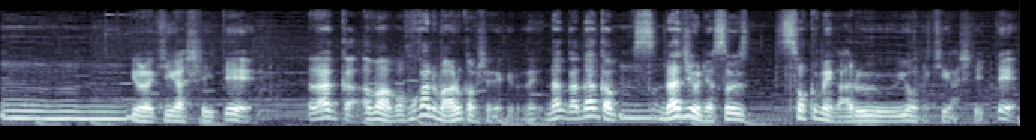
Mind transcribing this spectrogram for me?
うな気がしていてなんかまあ他にもあるかもしれないけどね。なんかなんかん。ラジオにはそういう側面があるような気がしていて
